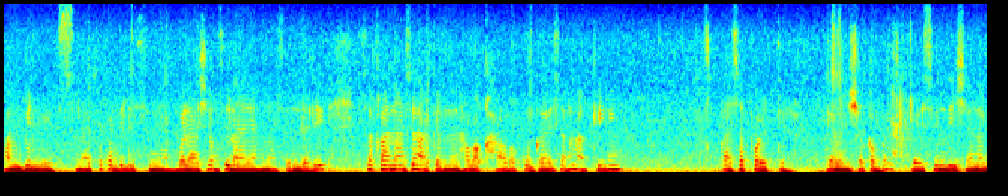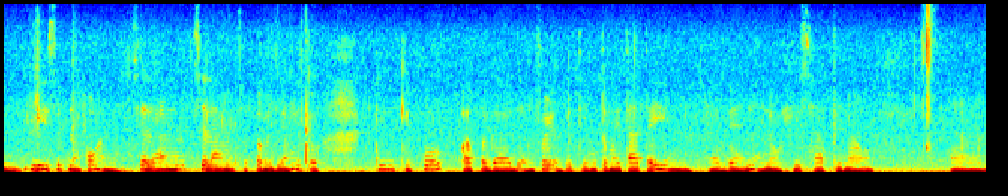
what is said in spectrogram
Ang bilis, napakabilis niya. Wala siyang sinayang na sandali. Saka nasa akin na hawak-hawak ko guys ang aking pasaporte. Ganun siya kabait guys. Hindi siya nag-iisip na kung ano. Salamat, salamat sa pamilyang ito. Thank you po, Papa God, and for everything to my tatay in heaven. I know he's happy now. Uh,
